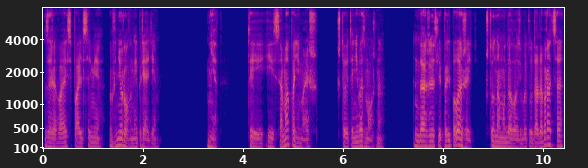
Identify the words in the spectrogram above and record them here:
зарываясь пальцами в неровные пряди. Нет, ты и сама понимаешь, что это невозможно. Даже если предположить, что нам удалось бы туда добраться,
